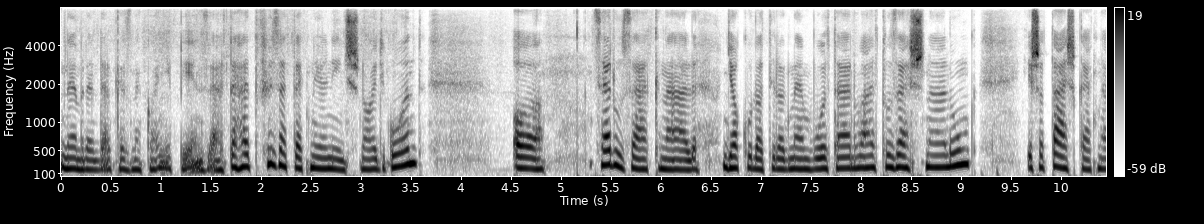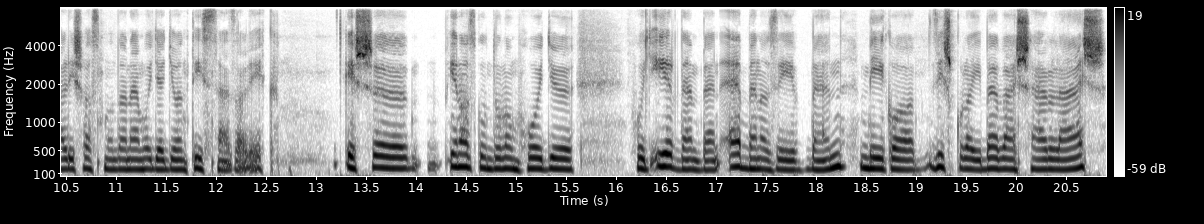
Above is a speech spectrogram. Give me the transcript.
nem rendelkeznek annyi pénzzel. Tehát füzeteknél nincs nagy gond. A ceruzáknál gyakorlatilag nem volt árváltozás nálunk, és a táskáknál is azt mondanám, hogy egy olyan 10 százalék. És én azt gondolom, hogy hogy érdemben ebben az évben még az iskolai bevásárlás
